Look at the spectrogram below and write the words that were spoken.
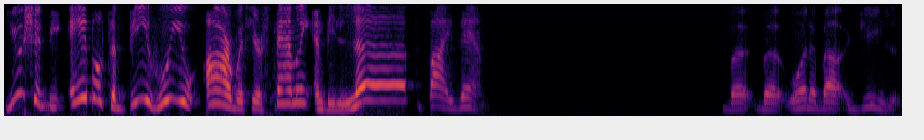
You should be able to be who you are with your family and be loved by them. But but what about Jesus?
